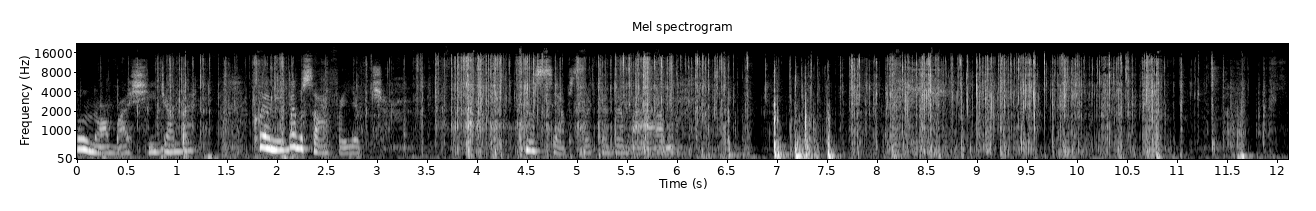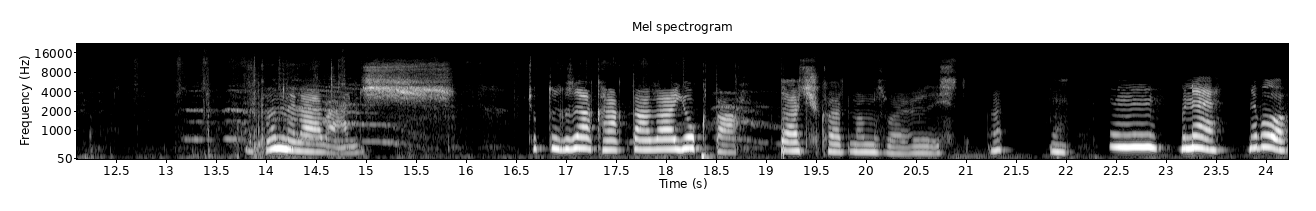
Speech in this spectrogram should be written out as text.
Bundan başlayacağım ben. Konuyu da bu sayfayı yapacağım. Nasıl yapsak acaba? Bakalım neler varmış. Çok da güzel karakterler yok da. Daha çıkartmamız var öyle işte. Hmm, bu ne? Ne bu?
